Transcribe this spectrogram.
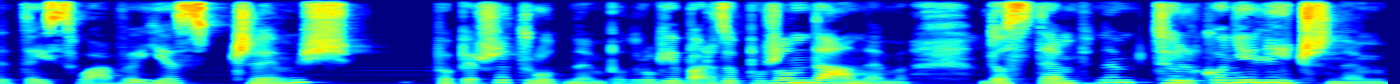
y, tej sławy jest czymś po pierwsze trudnym, po drugie bardzo pożądanym, dostępnym tylko nielicznym.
